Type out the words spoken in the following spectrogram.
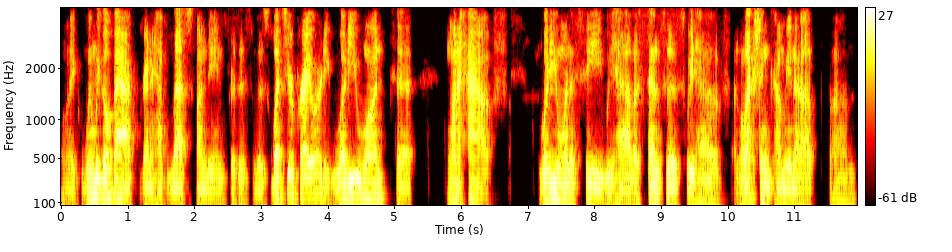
Like when we go back, we're going to have less funding for this this. What's your priority? What do you want to want to have? What do you want to see? We have a census, we have an election coming up. Um,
